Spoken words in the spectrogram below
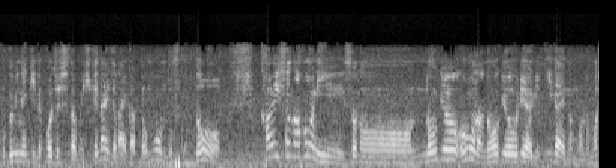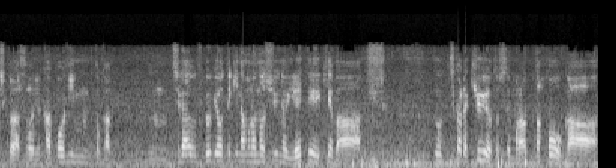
国民年金で控除してた分引けないんじゃないかと思うんですけど、会社の方にその農業主な農業売上以外のもの、もしくはそういう加工品とか、うん、違う副業的なものの収入を入れていけば、そっちから給与としてもらった方が、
